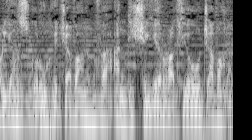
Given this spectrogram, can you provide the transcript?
کاری از گروه جوان و اندیشه رادیو جوان.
